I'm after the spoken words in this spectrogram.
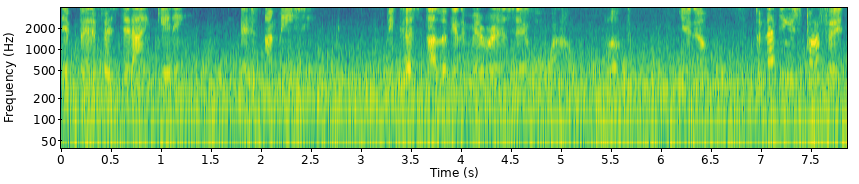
the benefits that I'm getting is amazing. Because I look in the mirror and say, oh wow, look, you know. But nothing is perfect.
